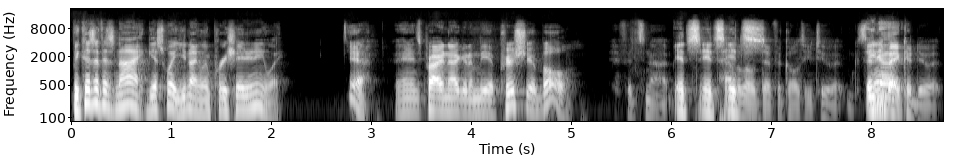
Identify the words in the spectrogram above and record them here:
because if it's not, guess what? You're not going to appreciate it anyway. Yeah. And it's probably not going to be appreciable if it's not It's it's have a little difficulty to it. Because You know, anybody could do it.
